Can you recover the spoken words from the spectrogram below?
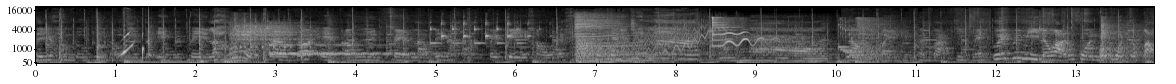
จะยอมลงทุนเอาเงินตัวเองไปเปย์เราเราก็แอบเอาเงินแฟนเราด้วยนะคะ ไปเปย์เขานะคะเป็นไงฉลาดเราเอาไปถึงพันบาทอีกไหมเฮ้ยไม่มีแล้วอะทุกคนหมดกระเป๋า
